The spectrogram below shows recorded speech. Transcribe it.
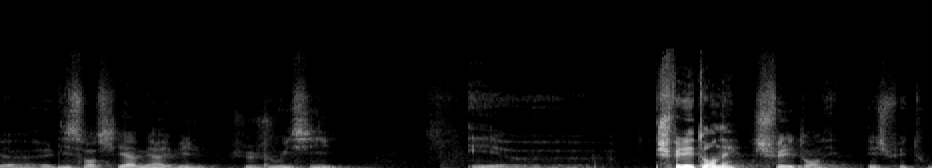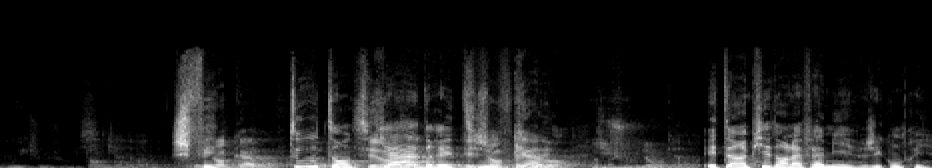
euh, licencié à Méréville. Je joue ici. Et euh, Je fais les tournées. je fais les tournées. Et je fais tout. Et je joue ici. Je fais j'encadre. tout en cadre et tout. Et j'encadre. Et t'as un pied dans la famille, j'ai compris.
